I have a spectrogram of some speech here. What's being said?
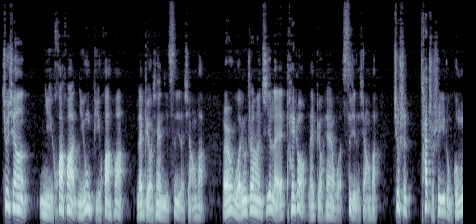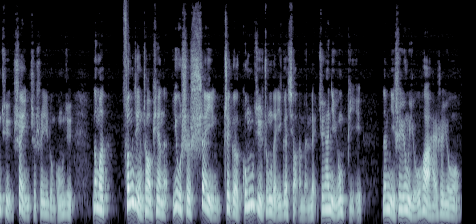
就像你画画，你用笔画画来表现你自己的想法。而我用照相机来拍照，来表现我自己的想法，就是它只是一种工具，摄影只是一种工具。那么风景照片呢，又是摄影这个工具中的一个小的门类。就像你用笔，那么你是用油画还是用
